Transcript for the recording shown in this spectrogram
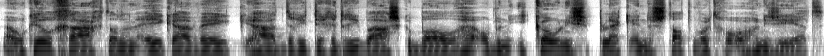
ook heel graag dat een EK, WK 3 tegen 3 basketbal op een iconische plek in de stad wordt georganiseerd.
